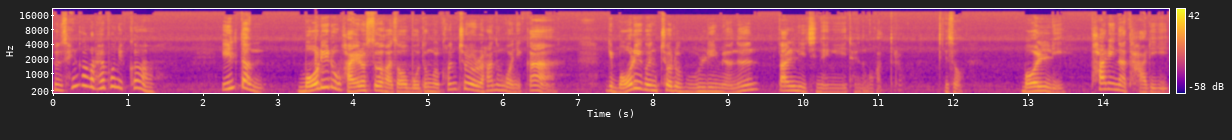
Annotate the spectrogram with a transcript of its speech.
그래서 생각을 해보니까 일단 머리로 바이러스가 가서 모든 걸 컨트롤을 하는 거니까 이게 머리 근처로 물리면은 빨리 진행이 되는 것 같더라고요. 그래서 멀리 팔이나 다리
